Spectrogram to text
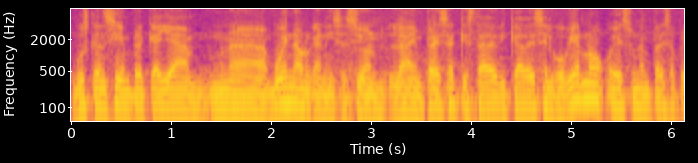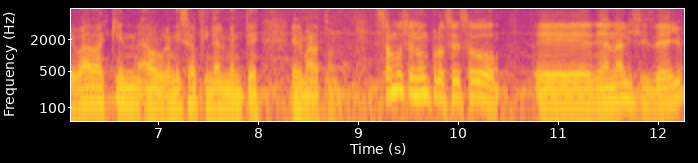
buscan siempre que haya una buena organización. La empresa que está dedicada es el gobierno o es una empresa privada. ¿Quién organiza finalmente el maratón? Estamos en un proceso eh, de análisis de ello,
